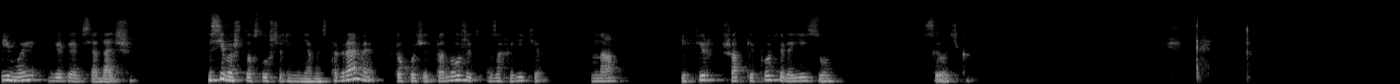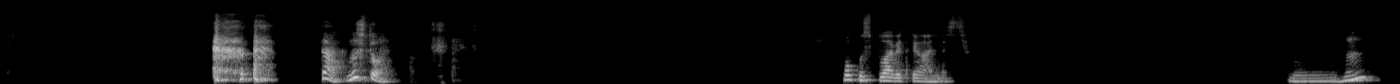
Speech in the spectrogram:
и мы двигаемся дальше. Спасибо, что слушали меня в Инстаграме. Кто хочет продолжить, заходите на эфир. В шапке профиля есть Zoom. Ссылочка. Так, ну что? Фокус плавит реальность. Угу.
